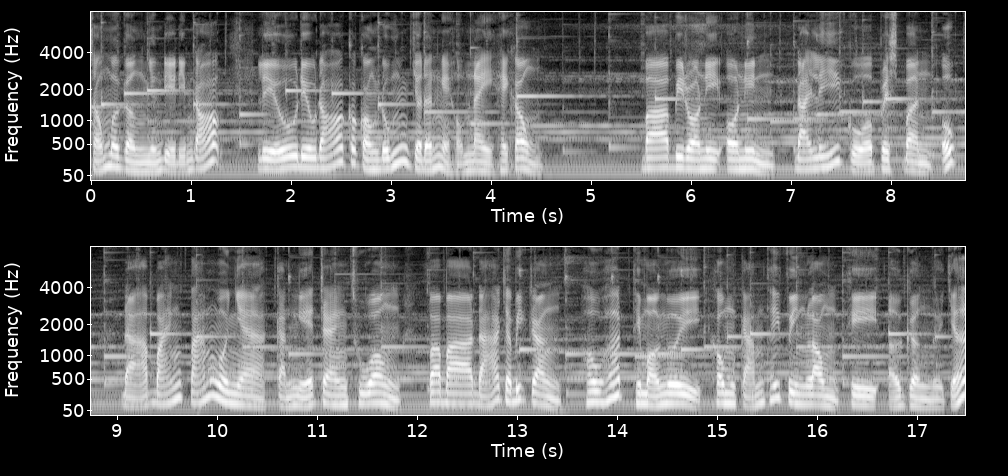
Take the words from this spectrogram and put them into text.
sống ở gần những địa điểm đó? Liệu điều đó có còn đúng cho đến ngày hôm nay hay không? Bà Bironi Onin, đại lý của Brisbane, Úc, đã bán 8 ngôi nhà cạnh nghĩa trang Tuong và bà đã cho biết rằng hầu hết thì mọi người không cảm thấy phiền lòng khi ở gần người chết.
